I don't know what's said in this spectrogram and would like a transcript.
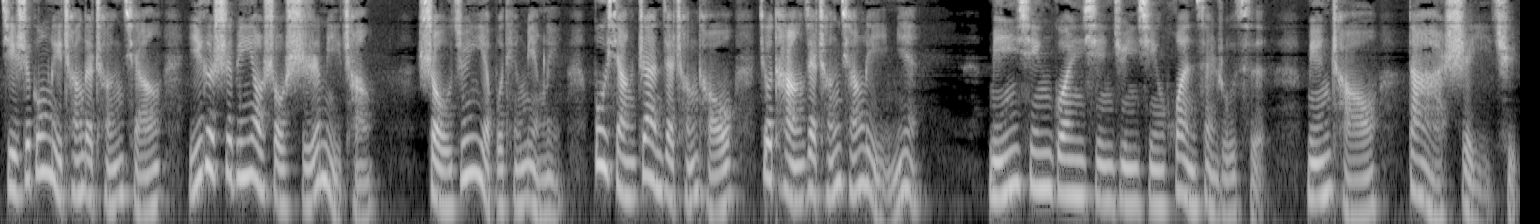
几十公里长的城墙，一个士兵要守十米长。守军也不听命令，不想站在城头，就躺在城墙里面。民心、关心、军心涣散如此，明朝大势已去。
